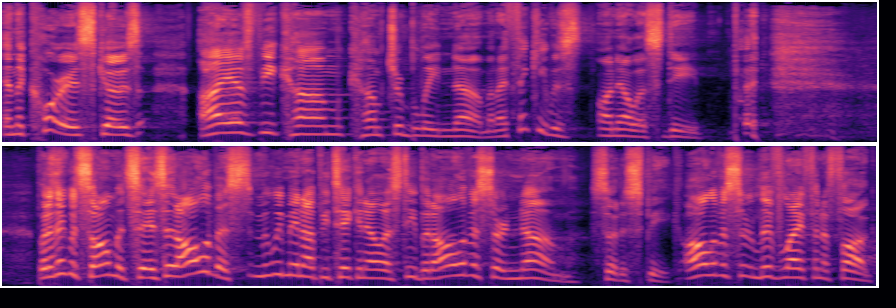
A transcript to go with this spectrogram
And the chorus goes, I have become comfortably numb. And I think he was on LSD. But but I think what Solomon would say is that all of us, I mean, we may not be taking LSD, but all of us are numb, so to speak. All of us are live life in a fog.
